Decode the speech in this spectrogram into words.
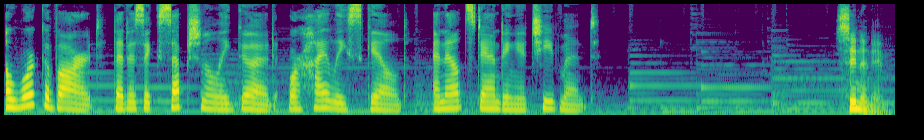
A work of art that is exceptionally good or highly skilled, an outstanding achievement. Synonym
